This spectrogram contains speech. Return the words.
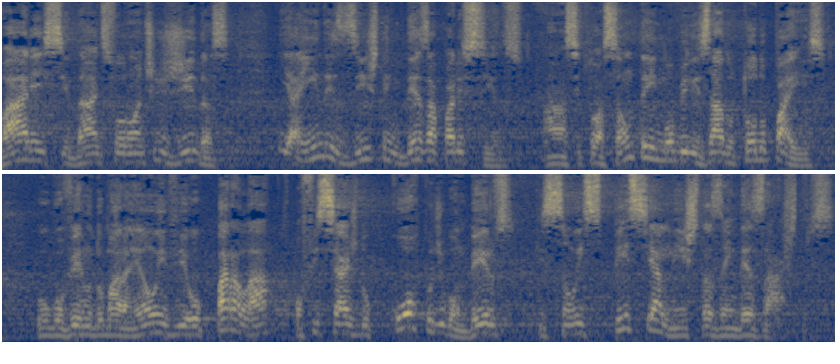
Várias cidades foram atingidas e ainda existem desaparecidos. A situação tem mobilizado todo o país. O governo do Maranhão enviou para lá oficiais do Corpo de Bombeiros que são especialistas em desastres.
